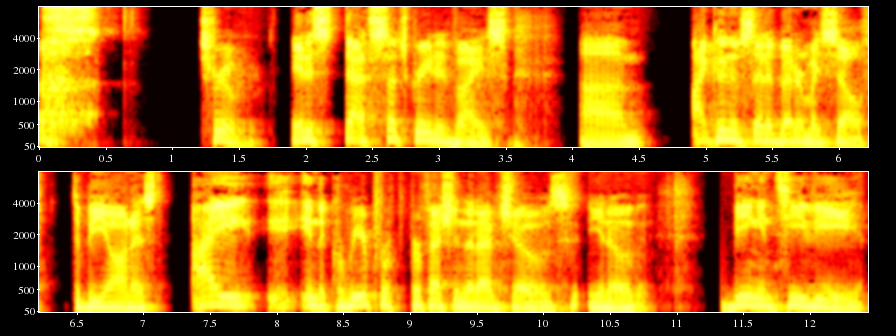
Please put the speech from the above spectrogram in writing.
True. It is. That's such great advice. Um, I couldn't have said it better myself, to be honest. I in the career pro- profession that I've chose, you know, being in TV,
